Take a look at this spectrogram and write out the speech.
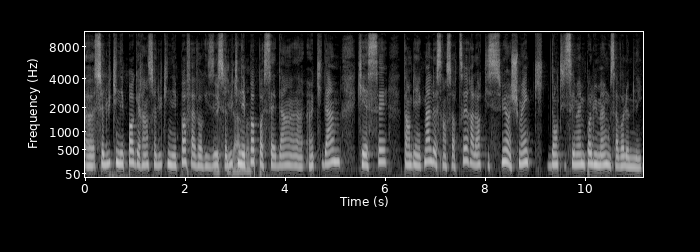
Euh, celui qui n'est pas grand, celui qui n'est pas favorisé, celui qui n'est pas possédant, un, un kidam qui essaie tant bien que mal de s'en sortir alors qu'il suit un chemin qui- dont il ne sait même pas lui-même où ça va le mener.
